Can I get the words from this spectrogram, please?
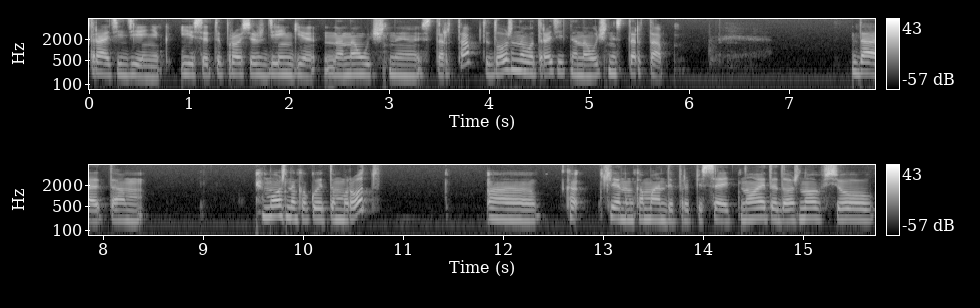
трате денег. Если ты просишь деньги на научный стартап, ты должен его тратить на научный стартап. Да, там можно какой-то МРОД э, членам команды прописать, но это должно все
